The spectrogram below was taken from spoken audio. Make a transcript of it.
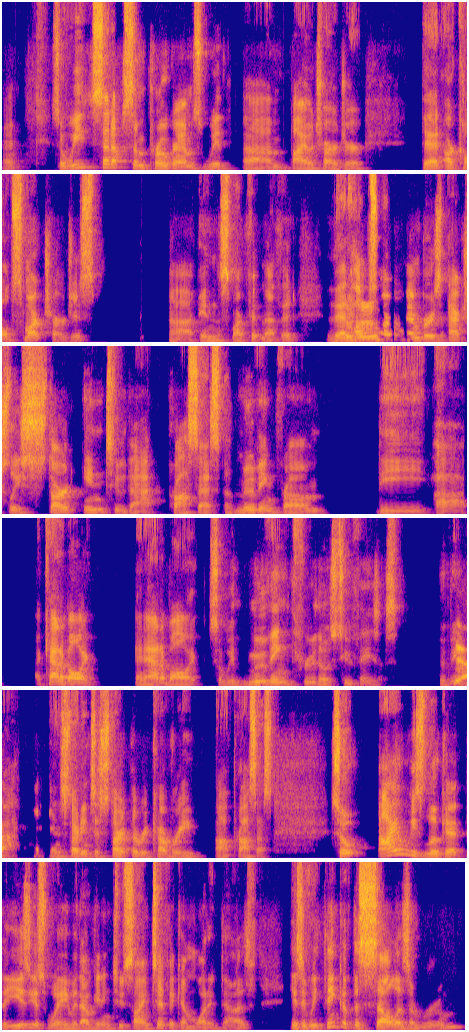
Right. So we set up some programs with um, Biocharger that are called smart charges uh, in the Smart Fit method that helps our members actually start into that process of moving from the uh, catabolic and anabolic. So we're moving through those two phases moving Yeah. back and starting to start the recovery uh, process. So I always look at the easiest way without getting too scientific on what it does is if we think of the cell as a room,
